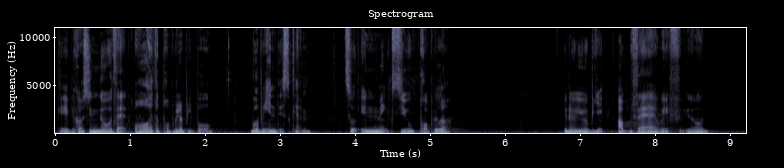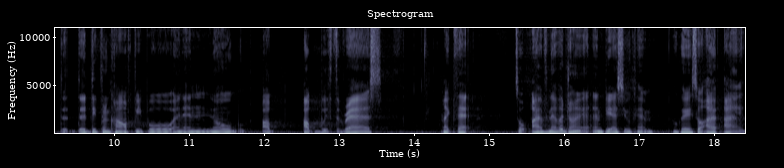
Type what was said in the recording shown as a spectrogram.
okay because you know that all the popular people will be in this camp so it makes you popular. You know, you'll be up there with, you know, the, the different kind of people and then, you know, up up with the rest. Like that. So I've never joined an NPSU camp. Okay, so I, I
